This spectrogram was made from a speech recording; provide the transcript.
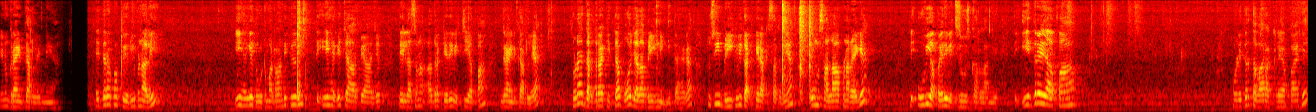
ਇਹਨੂੰ ਗ੍ਰਾਈਂਡ ਕਰ ਲੈਣੇ ਆ। ਇੱਧਰ ਆਪਾਂ ਪਿਊਰੀ ਬਣਾ ਲਈ। ਇਹ ਹੈਗੇ ਦੋ ਟਮਾਟਰਾਂ ਦੀ ਪਿਊਰੀ, ਤੇ ਇਹ ਹੈਗੇ ਚਾਰ ਪਿਆਜ਼ ਤੇ ਲਸਣ, ਅਦਰਕ ਇਹਦੇ ਵਿੱਚ ਹੀ ਆਪਾਂ ਗ੍ਰਾਈਂਡ ਕਰ ਲਿਆ। ਥੋੜਾ ਜਿਹਾ ਦਰਦਰਾ ਕੀਤਾ, ਬਹੁਤ ਜ਼ਿਆਦਾ ਬਰੀਕ ਨਹੀਂ ਕੀਤਾ ਹੈਗਾ। ਤੁਸੀਂ ਬਰੀਕ ਵੀ ਕੱਟ ਕੇ ਰੱਖ ਸਕਦੇ ਆ। ਉਹ ਮਸਾਲਾ ਆਪਣਾ ਰਹਿ ਗਿਆ ਤੇ ਉਹ ਵੀ ਆਪਾਂ ਇਹਦੇ ਵਿੱਚ ਯੂਜ਼ ਕਰ ਲਾਂਗੇ। ਤੇ ਇਧਰ ਆਪਾਂ ਹੁਣ ਇਧਰ ਤਵਾ ਰੱਖ ਲਿਆ ਆਪਾਂ ਇਹ।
